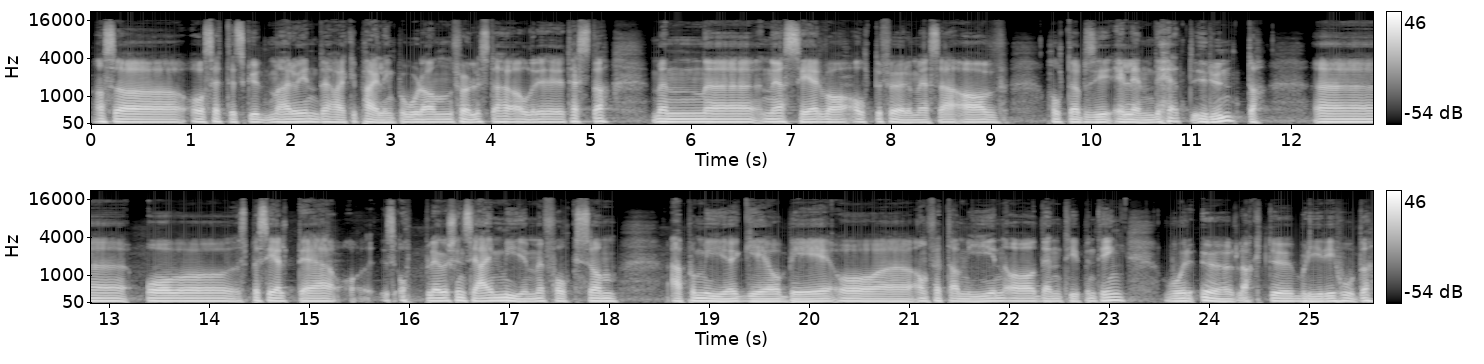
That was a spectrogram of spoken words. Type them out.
Altså, Å sette et skudd med heroin, det har jeg ikke peiling på hvordan det føles. Det har jeg aldri testa. Men uh, når jeg ser hva alt det fører med seg av holdt jeg på å si, elendighet rundt, da. Eh, og spesielt det jeg opplever, syns jeg, mye med folk som er på mye GHB og eh, amfetamin og den typen ting, hvor ødelagt du blir i hodet.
